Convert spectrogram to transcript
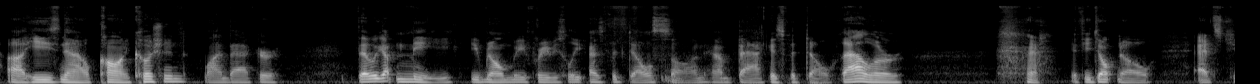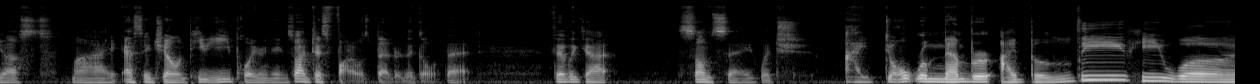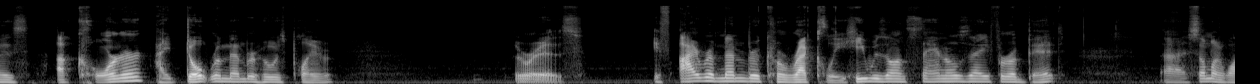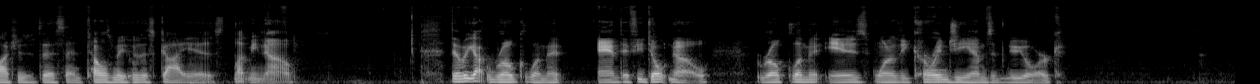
Uh, he's now Colin Cushion, linebacker. Then we got me. You've known me previously as Vidal's son, I'm back as Vidal Valor. if you don't know, that's just my SHL and PBE player name, so I just thought it was better to go with that. Then we got some say, which I don't remember. I believe he was a corner. I don't remember who his player there is if I remember correctly, he was on San Jose for a bit. Uh, someone watches this and tells me who this guy is. Let me know. Then we got Roque Limit, and if you don't know, Roque Limit is one of the current GMs of New York.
